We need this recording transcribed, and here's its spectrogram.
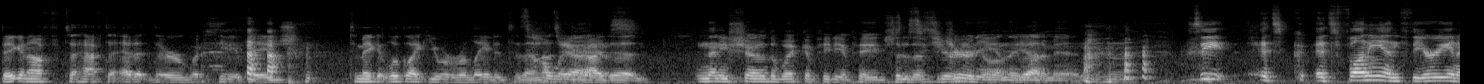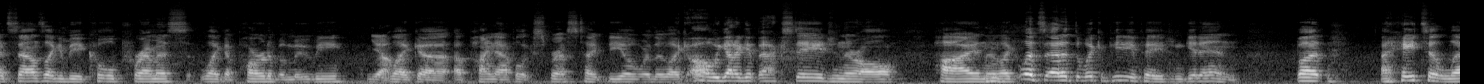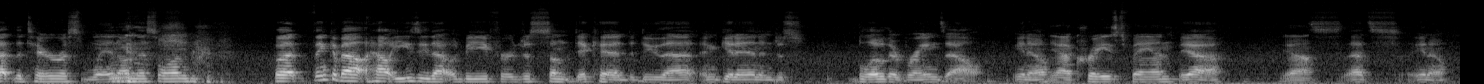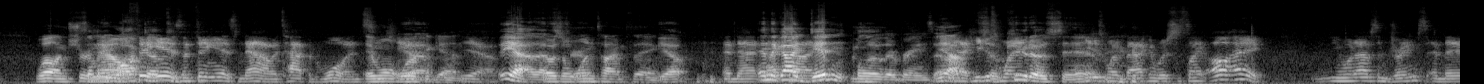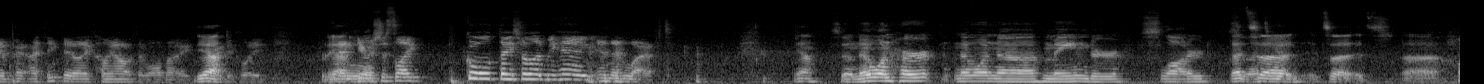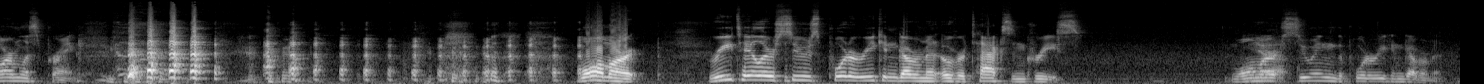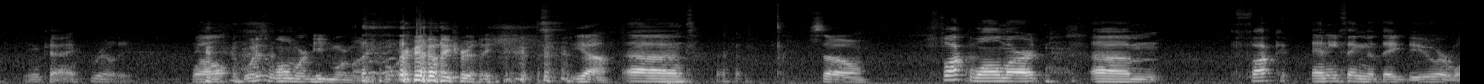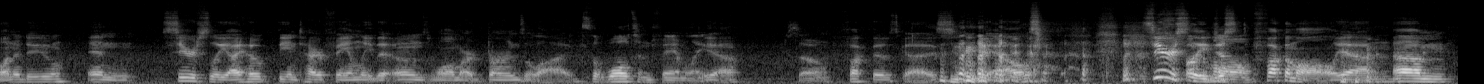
big enough to have to edit their Wikipedia page to make it look like you were related to them. That's what the guy did. And then he showed the Wikipedia page to, To the, the security, security and they guard, let him in. Mhm. See, it's it's funny in theory, and it sounds like it'd be a cool premise, like a part of a movie, yeah. like a, a Pineapple Express type deal, where they're like, "Oh, we got to get backstage," and they're all high, and they're hmm. like, "Let's edit the Wikipedia page and get in." But I hate to let the terrorists win on this one. But think about how easy that would be for just some dickhead to do that and get in and just blow their brains out. You know? yeah, crazed fan. Yeah. Yeah. That's, that's you know. Well, I'm sure Somebody now the thing up is, to- the thing is, now it's happened once. it won't can't- work Yeah. again. Yeah, Yeah, that's That was a one-time thing. Yep. and that And the that guy, didn't blow their brains out. Yeah. Yeah, he just so went- kudos to him. He just went back and was just like, "Oh, hey, you want to have some drinks?" And they, I think they like hung out with him all night, Yeah. practically. Pretty and then he was just like, "Cool, thanks for letting me hang," and then left. Yeah. So no one hurt, no one uh, maimed or slaughtered. so That's, that's uh, good. it's a it's a harmless prank. Walmart. Retailer sues Puerto Rican government over tax increase. Walmart Yeah. suing the Puerto Rican government. Okay. Really? Well, What does Walmart need more money for? like really? Yeah. uh, So fuck Walmart. Um, fuck anything that they do or want to do. And seriously, I hope the entire family that owns Walmart burns alive. it's the Walton family. Yeah. So Fuck those guys, gals. Seriously, Fuck just all. fuck them all. Yeah. um.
